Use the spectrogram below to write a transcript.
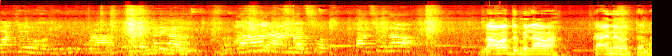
लावा ना, पाचवं- पाचवं लावा. लावा तुम्ही लावा काय नाही होत त्याला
